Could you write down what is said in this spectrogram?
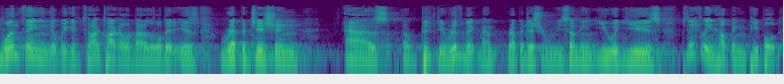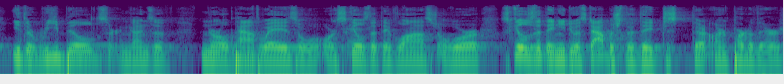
one thing that we could talk, talk about a little bit is repetition as a particularly rhythmic repetition would be something that you would use, particularly in helping people either rebuild certain kinds of neural pathways or, or skills that they've lost or skills that they need to establish that they just that aren't part of their,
